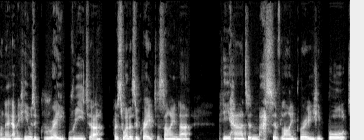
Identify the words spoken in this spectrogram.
on it. I mean, he was a great reader as well as a great designer. He had a massive library. He bought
